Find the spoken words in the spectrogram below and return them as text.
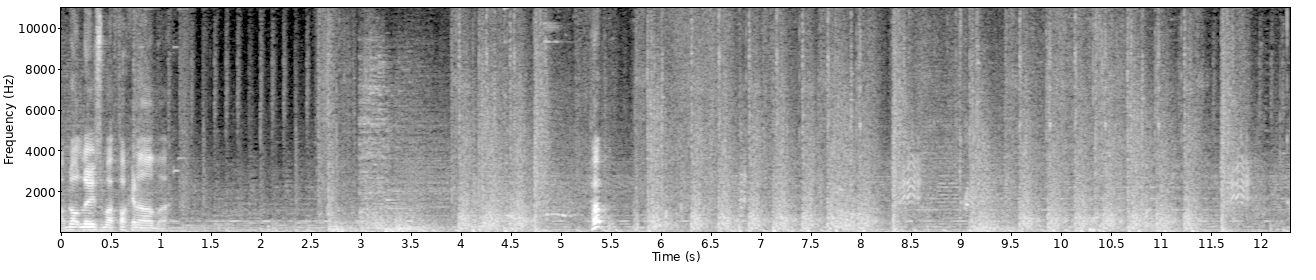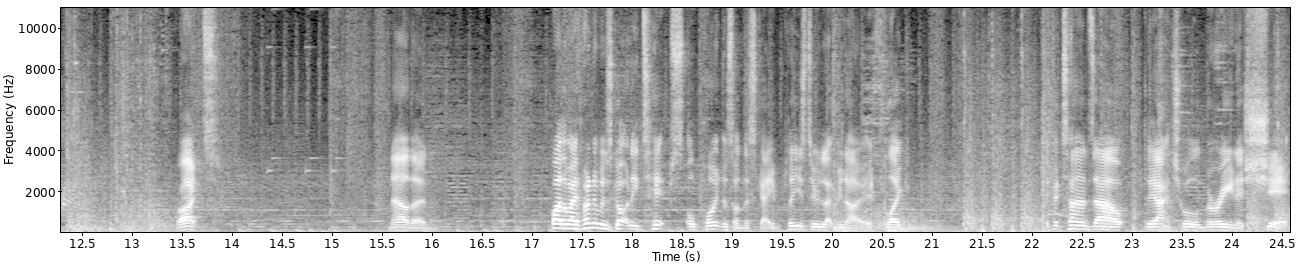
I'm not losing my fucking armor. Hup. Right. Now then. By the way, if anyone's got any tips or pointers on this game, please do let me know. If, like, if it turns out the actual marine is shit.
